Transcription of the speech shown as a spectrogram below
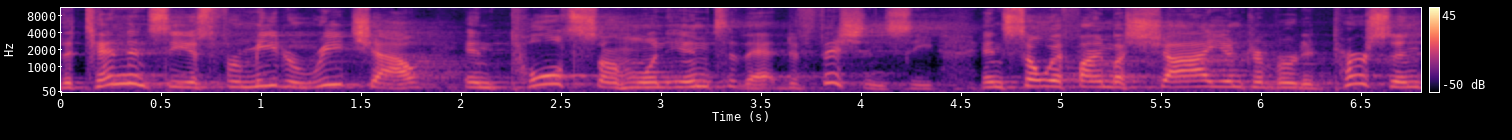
the tendency is for me to reach out and pull someone into that deficiency. And so, if I'm a shy, introverted person,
